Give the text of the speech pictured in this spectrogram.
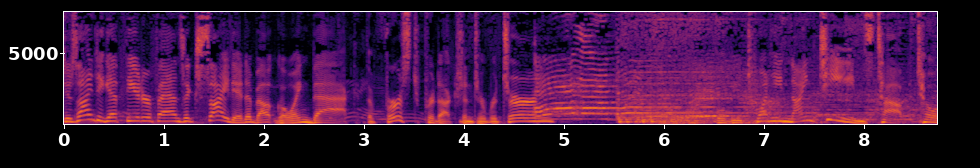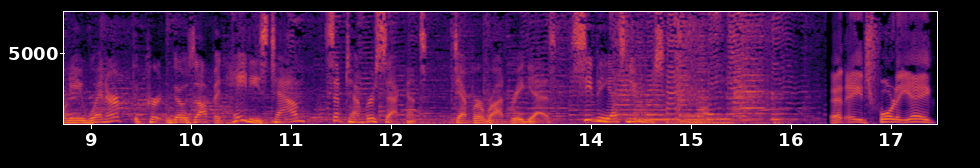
designed to get theater fans excited about going back. The first production to return will be 2019's top Tony winner. The curtain goes up at Hadestown September 2nd. Deborah Rodriguez, CBS News. At age 48,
